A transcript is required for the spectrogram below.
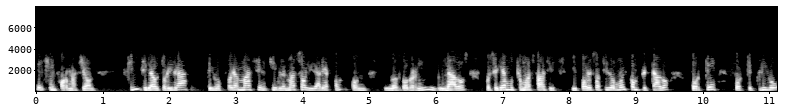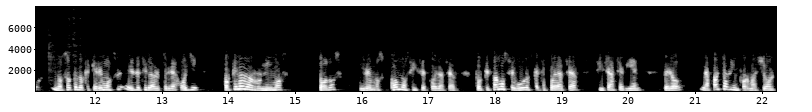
es información. si la autoridad digo, fuera más sensible, más solidaria con, los gobernados, pues sería mucho más fácil. Y por eso ha sido muy complicado. ¿Por qué? Porque, digo, nosotros lo que queremos es decirle a la autoridad, oye, ¿por qué no nos reunimos todos y vemos cómo sí se puede hacer? Porque estamos seguros que se puede hacer si se hace bien. Pero la falta de información,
